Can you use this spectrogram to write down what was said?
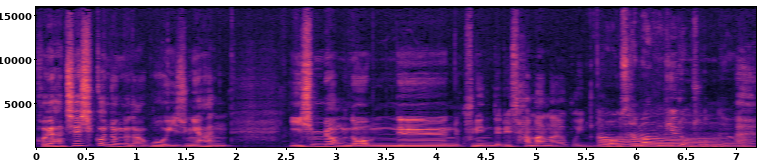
거의 한 70건 정도 나고 이 중에 한 20명 넘는 군인들이 사망하고 있는. 어, 어. 사망 비율이 엄청 높네요. 네.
